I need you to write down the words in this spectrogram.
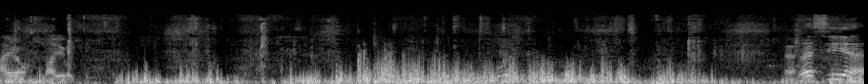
Ayo, ayo. Россия!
